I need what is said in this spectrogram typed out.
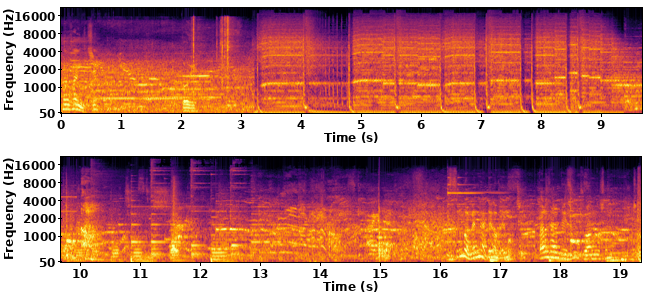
항상 있지. 너희. 쓴 걸 맨날 내가 왜 먹지? 다른 사람들이 술 좋아하는 것처럼 저도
